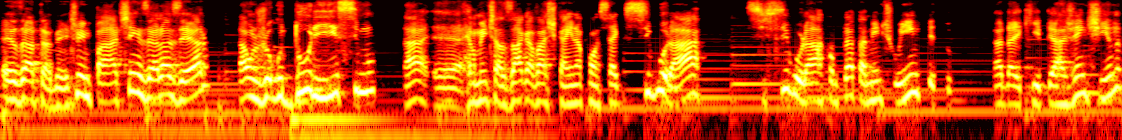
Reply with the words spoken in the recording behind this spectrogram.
Exatamente, um empate em 0 a 0 tá? um jogo duríssimo, tá? É, realmente a zaga vascaína consegue segurar, se segurar completamente o ímpeto tá? da equipe argentina,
